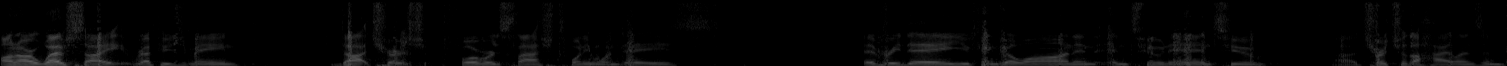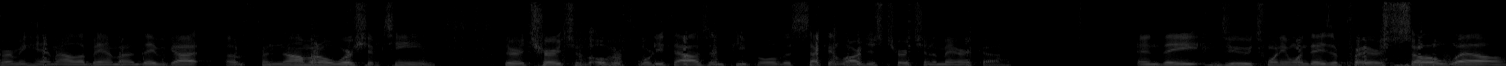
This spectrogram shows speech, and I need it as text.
on our website, refugemain.church forward slash 21 days, every day you can go on and, and tune in to uh, Church of the Highlands in Birmingham, Alabama. They've got a phenomenal worship team. They're a church of over 40,000 people, the second largest church in America. And they do 21 days of prayer so well.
